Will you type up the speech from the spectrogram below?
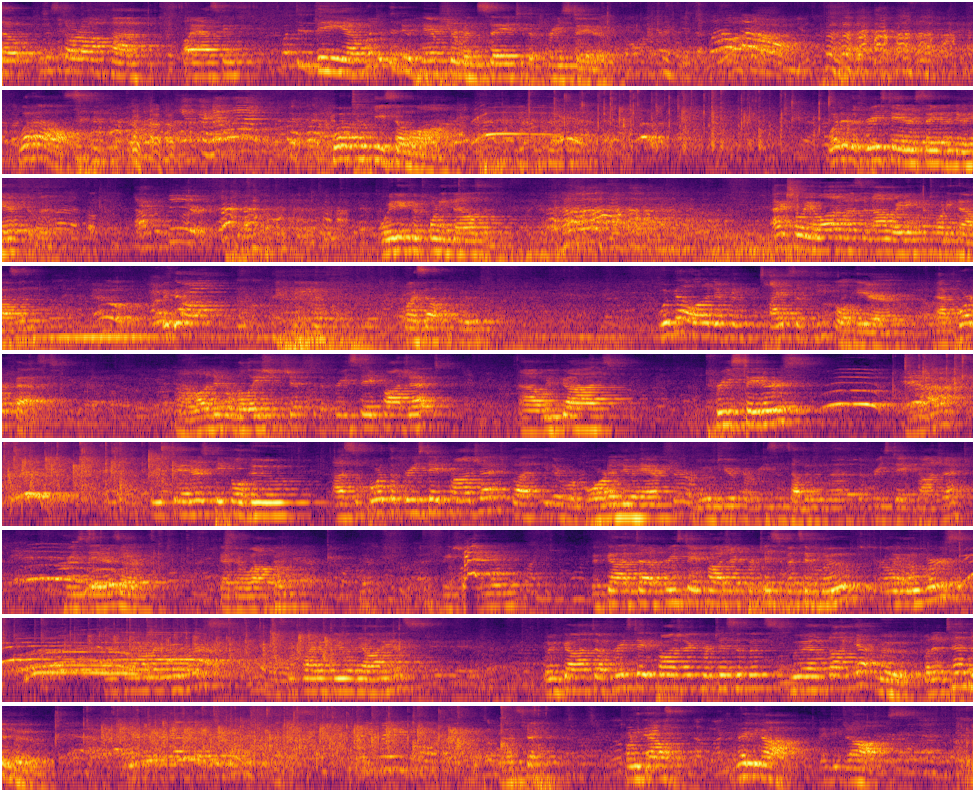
So let's start off uh, by asking, what did the uh, what did the New Hampshiremen say to the Free Stater? Welcome! What else? what took you so long? What did the Free Staters say to the New Hampshiremen? Have a beer! Waiting for 20,000. Actually, a lot of us are not waiting for 20,000. We've got, myself included. We've got a lot of different types of people here at PorcFest. Uh, a lot of different relationships to the Free State Project. Uh, we've got pre-staters. Yeah. Free Staters, people who uh, support the Free State Project, but either were born in New Hampshire or moved here for reasons other than the, the Free State Project. Free Staters are, you guys are welcome. Appreciate you. We've got uh, Free State Project participants who've moved, early movers. Early movers. I quite a few in the audience. We've got uh, Free State Project participants who have not yet moved, but intend to move. That's right. 20,000. Maybe not. Maybe jobs.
